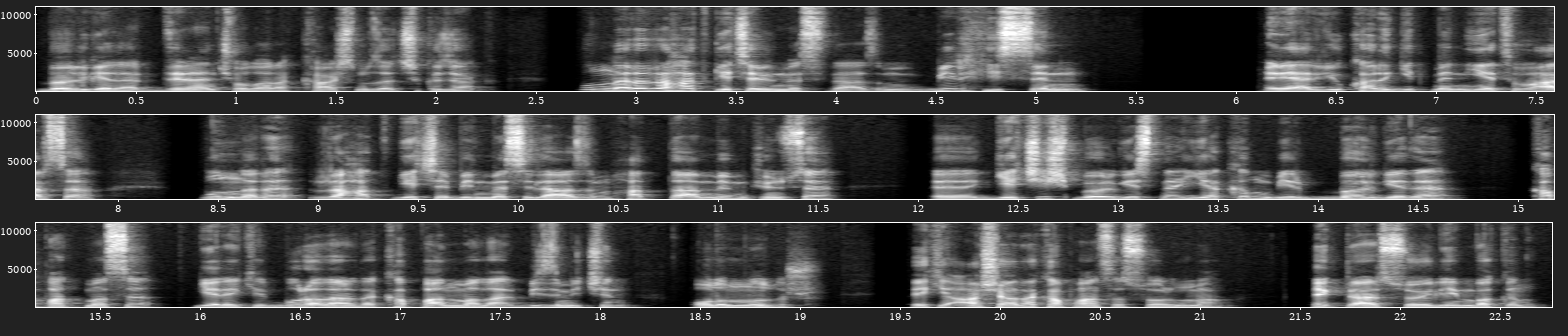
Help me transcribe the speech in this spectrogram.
bölgeler direnç olarak karşımıza çıkacak. Bunları rahat geçebilmesi lazım. Bir hissenin eğer yukarı gitme niyeti varsa bunları rahat geçebilmesi lazım. Hatta mümkünse e, geçiş bölgesine yakın bir bölgede kapatması gerekir. Buralarda kapanmalar bizim için olumludur. Peki aşağıda kapansa sorun mu? Tekrar söyleyeyim bakın.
